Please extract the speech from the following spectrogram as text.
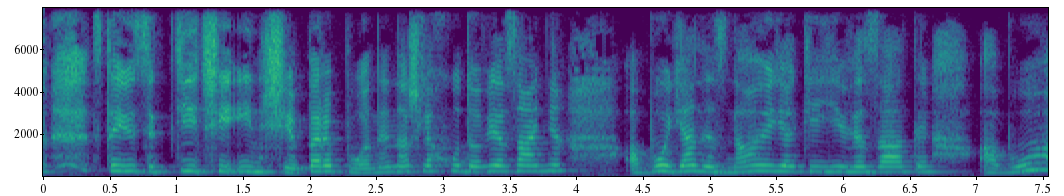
стаються ті чи інші перепони на шляху до в'язання, або я не знаю, як її в'язати, або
